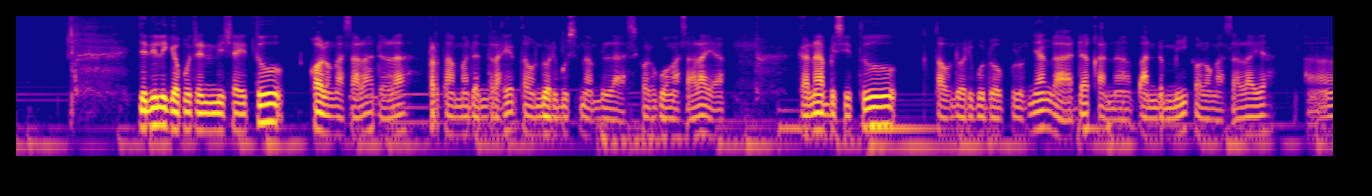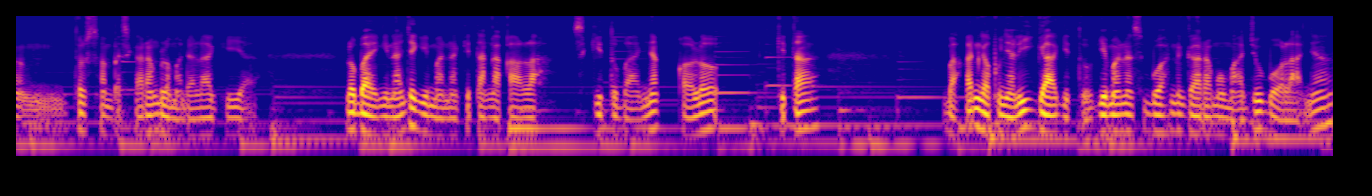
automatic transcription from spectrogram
Jadi Liga Putri Indonesia itu kalau nggak salah adalah pertama dan terakhir tahun 2019 kalau gue nggak salah ya. Karena habis itu tahun 2020-nya nggak ada karena pandemi kalau nggak salah ya. Um, terus sampai sekarang belum ada lagi ya. Lo bayangin aja gimana kita nggak kalah segitu banyak kalau kita bahkan nggak punya liga gitu. Gimana sebuah negara mau maju bolanya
